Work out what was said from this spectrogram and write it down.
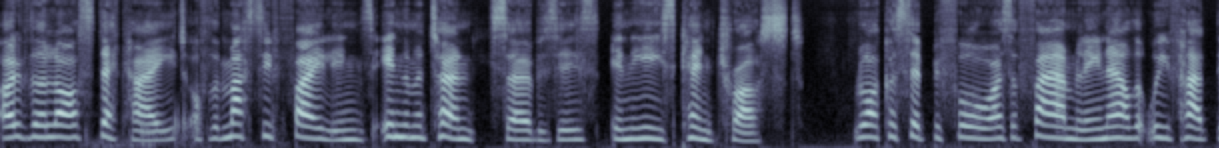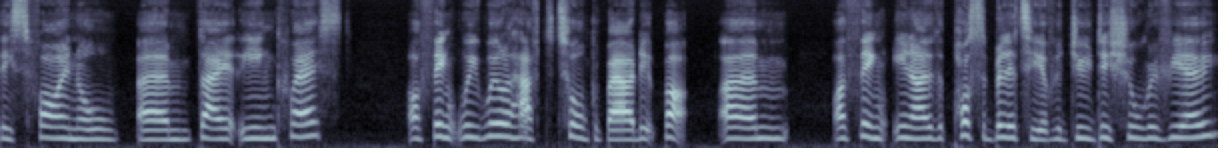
over the last decade of the massive failings in the maternity services in the East Kent Trust like I said before, as a family, now that we've had this final um, day at the inquest, I think we will have to talk about it. But um, I think, you know, the possibility of a judicial review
